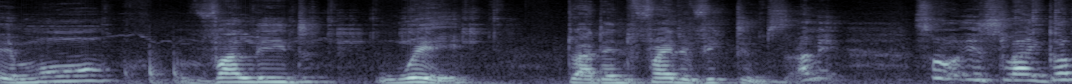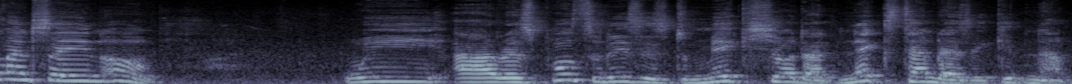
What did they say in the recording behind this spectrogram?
a more valid way to identify the victims. I mean, so it's like government saying, oh, we our response to this is to make sure that next time there's a kidnap,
